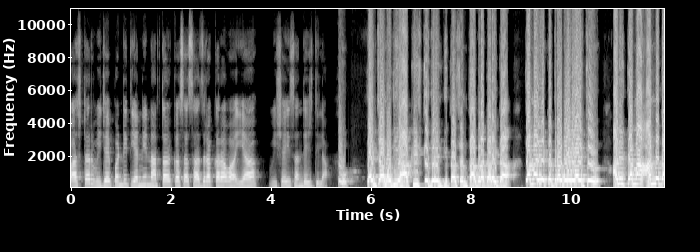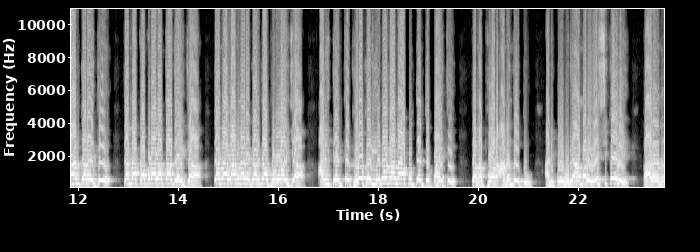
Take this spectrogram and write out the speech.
पास्टर विजय पंडित यांनी नाताळ कसा साजरा करावा याविषयी संदेश दिला. हो, त्यांच्यामध्ये हा ख्रिस्त जयंतीचा सण साजरा करायचा. त्यांना एकत्र बोलवायचं आणि त्यांना अन्नदान करायचं. त्यांना कपडा लता द्यायचा. त्यांना लागणाऱ्या गरजा पुरवायच्या. आणि त्यांचं खरोखर येणं जाणं आपण त्यांचं पाहायचं. त्यांना फार आनंद होतो. आणि प्रभूने आम्हाला हे शिकवलंय. कारण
